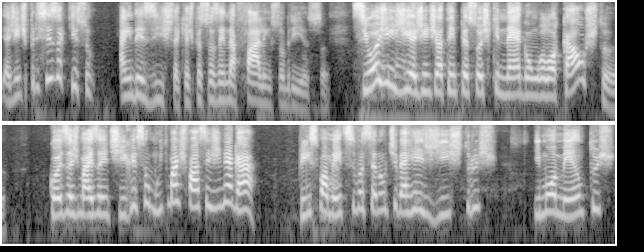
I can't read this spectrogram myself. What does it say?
E a gente precisa que isso ainda exista, que as pessoas ainda falem sobre isso. Se hoje em dia a gente já tem pessoas que negam o Holocausto, coisas mais antigas são muito mais fáceis de negar. Principalmente se você não tiver registros e momentos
